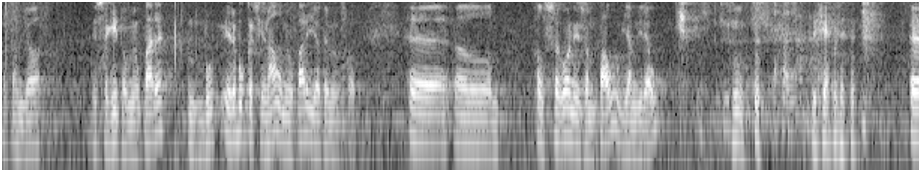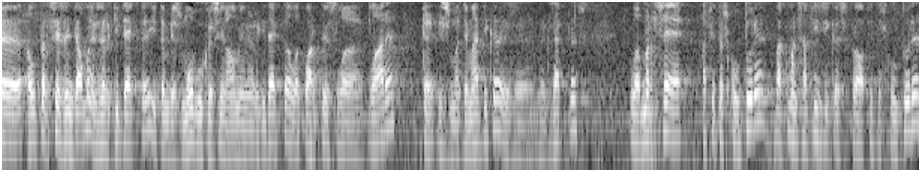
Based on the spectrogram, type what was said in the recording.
per tant jo he seguit el meu pare, era vocacional el meu pare i jo també ho soc. Eh, el, el segon és en Pau, ja em direu, dit diguem-ne. Eh, el tercer és en Jaume, és arquitecte i també és molt vocacionalment arquitecte. La quarta és la Clara, que és matemàtica, és eh, d'exactes. La Mercè ha fet escultura, va començar físiques però ha fet escultura.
